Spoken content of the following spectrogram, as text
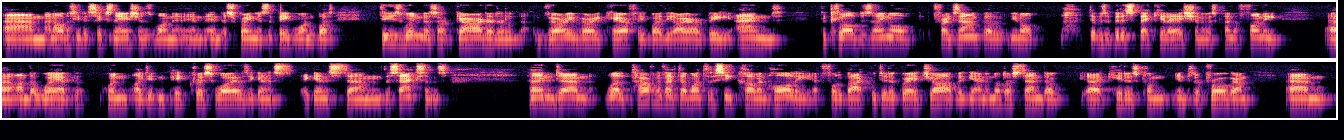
um, and obviously, the Six Nations one in, in the spring is a big one. But these windows are guarded very, very carefully by the IRB and the clubs. I know, for example, you know, there was a bit of speculation. It was kind of funny uh, on the web when I didn't pick Chris Wyles against against um, the Saxons. And um, well, apart from the fact I wanted to see Colin Hawley at full back, who did a great job. Again, another standout uh, kid who's come into the program. Um,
